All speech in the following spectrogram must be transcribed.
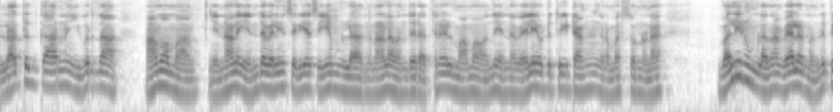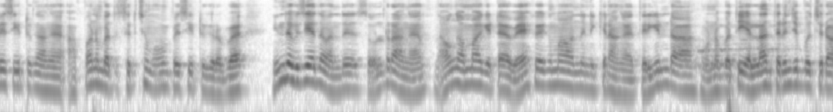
எல்லாத்துக்கும் காரணம் இவர் தான் ஆமாம்மா என்னால் எந்த வேலையும் சரியாக செய்ய முடியல. அதனால் வந்து ரத்னவேல் மாமா வந்து என்ன வேலையை விட்டு தூக்கிட்டாங்கங்கிற மாதிரி சொன்னோன்னே வலி ரூமில் தான் வேலன் வந்து பேசிகிட்டு இருக்காங்க அப்போன்னு பார்த்து சிரிச்ச முகம் பேசிகிட்டு இருக்கிறப்ப இந்த விஷயத்தை வந்து சொல்கிறாங்க அவங்க அம்மா கிட்ட வேக வேகமாக வந்து நிற்கிறாங்க தெரியும்டா உன்னை பற்றி எல்லாம் தெரிஞ்சு போச்சுடா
